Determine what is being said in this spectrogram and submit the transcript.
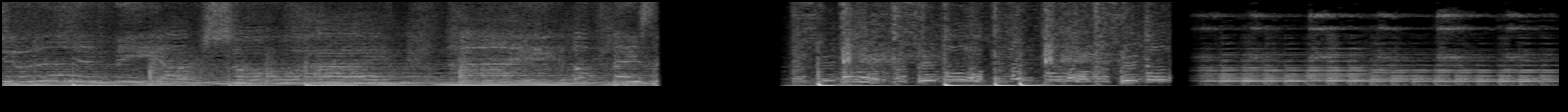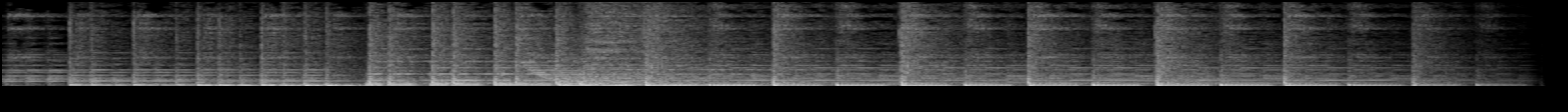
you to lift me up so high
